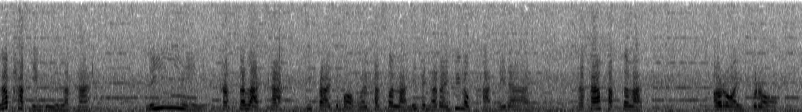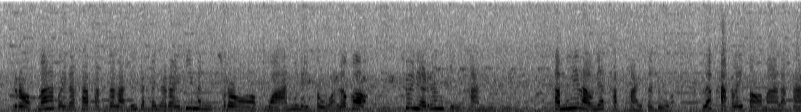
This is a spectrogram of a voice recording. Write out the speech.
แล้วผักอย่างอื่นล่ะคะ นี่ผักสลัดค่ะ ที่ปลาจะบอกเลยผักสลัดนี่เป็นอะไรที่เราขาดไม่ได้นะคะ ผักสลัดอร่อยกรอบกรอบมากเลยนะคะ ผักสลัดนี่จะเป็นอะไรที่มันกรอบหวานอยู่ในตัว แล้วก็ช่วยในเรื่องผิวพรรณทำให้เราเนี่ยขับถ่ายสะดวก และผักอะไรต่อมาล่ะคะ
